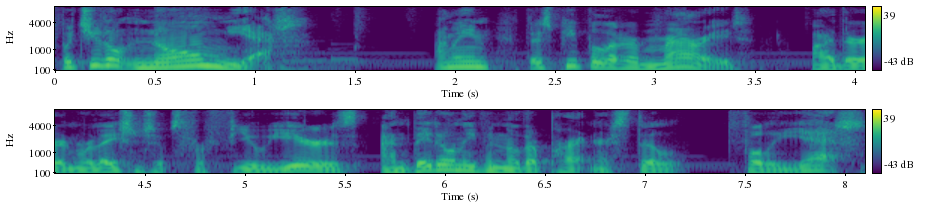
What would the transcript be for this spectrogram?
But you don't know him yet. I mean, there's people that are married or they're in relationships for a few years and they don't even know their partner still fully yet.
